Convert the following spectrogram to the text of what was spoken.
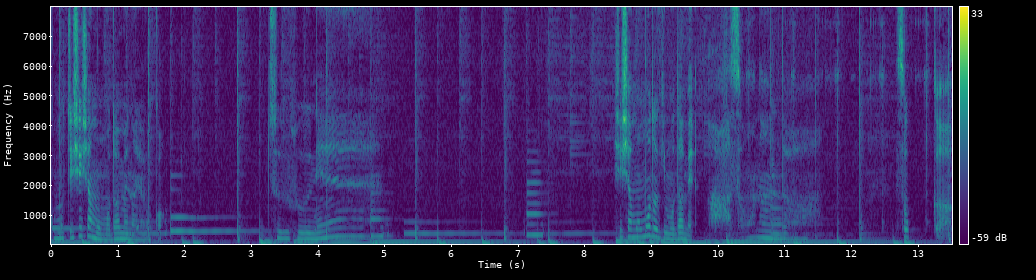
小餅ししゃももダメなんやろか。痛風ね。ししゃももどきもダメ。ああそうなんだ。そっか。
